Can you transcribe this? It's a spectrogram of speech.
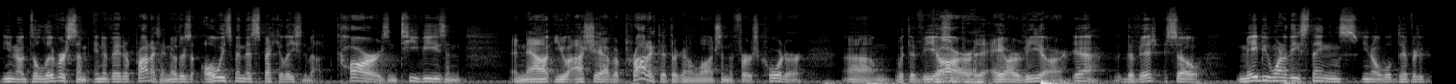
you know deliver some innovative products. I know there's always been this speculation about cars and TVs and and now you actually have a product that they're going to launch in the first quarter um, with the VR, the AR VR. Yeah, the vision. So maybe one of these things, you know, will diver-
